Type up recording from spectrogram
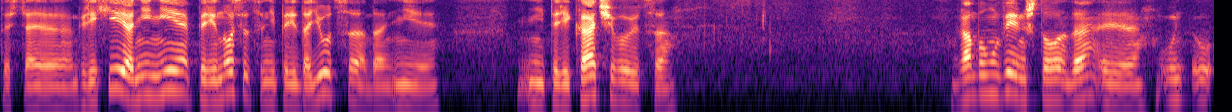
То есть э, грехи, они не переносятся, не передаются, да, не, не перекачиваются. Рамбам уверен, что да, э, у, у,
